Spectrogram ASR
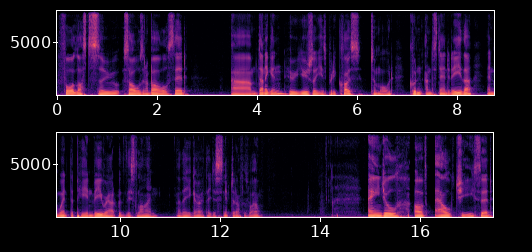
Four Lost Souls in a Bowl said um, Dunnigan, who usually is pretty close to Maud, couldn't understand it either and went the P and V route with this line. Now there you go. They just snipped it off as well. Angel of Alchi said,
